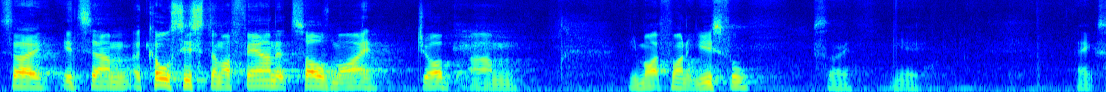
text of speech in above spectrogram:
So it's um, a cool system. I found it solved my job. Um, you might find it useful. So yeah, thanks.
